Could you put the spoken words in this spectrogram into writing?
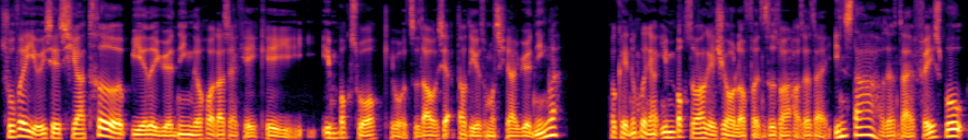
除非有一些其他特别的原因的话，大家可以可以 inbox 我，给我知道一下到底有什么其他原因啦。OK，如果你要 inbox 的话，可以去我的粉丝团，好像在 Insta，好像在 Facebook，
